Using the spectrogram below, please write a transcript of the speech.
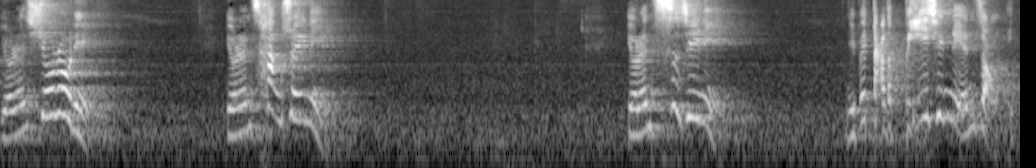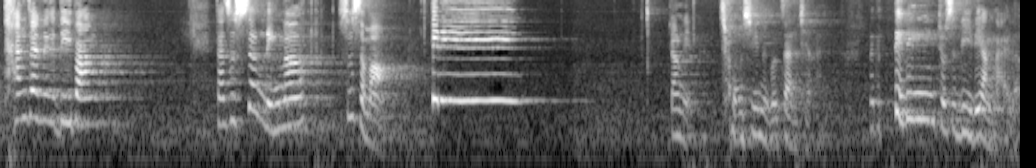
有人羞辱你。有人唱衰你，有人刺激你，你被打得鼻青脸肿，你瘫在那个地方。但是圣灵呢，是什么？叮铃，让你重新能够站起来。那个叮铃就是力量来了。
